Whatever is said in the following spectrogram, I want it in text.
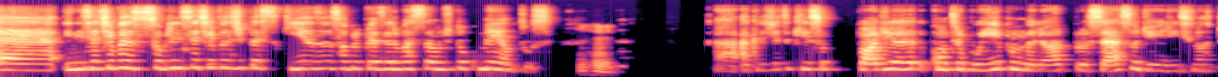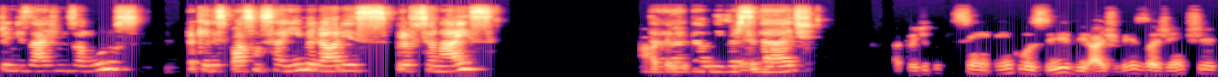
É, iniciativas sobre iniciativas de pesquisa sobre preservação de documentos. Uhum. acredito que isso pode eh, contribuir para um melhor processo de, de ensino-aprendizagem dos alunos, para que eles possam sair melhores profissionais da, da, universidade. Acredito que sim. Inclusive, às vezes a gente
